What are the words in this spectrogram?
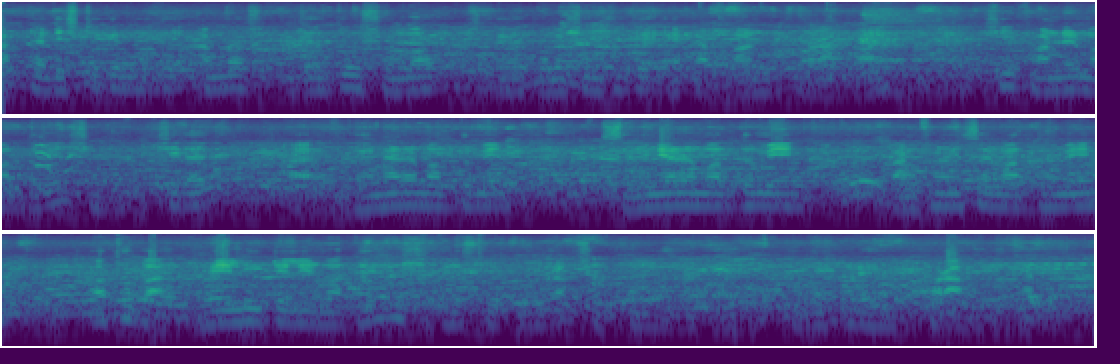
আটটা ডিস্ট্রিক্টের মধ্যে আমরা যতদূর সম্ভব কমিশন থেকে একটা ফান্ড করা হয়। সেই ফান্ডের মাধ্যমে সেটা ব্যানারের মাধ্যমে সেমিনারের মাধ্যমে কনফারেন্সের মাধ্যমে অথবা র্যালি টেলির মাধ্যমে সেখানে সুইপ প্রোগ্রাম সম্পন্ন করে করা হয়ে থাকে।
